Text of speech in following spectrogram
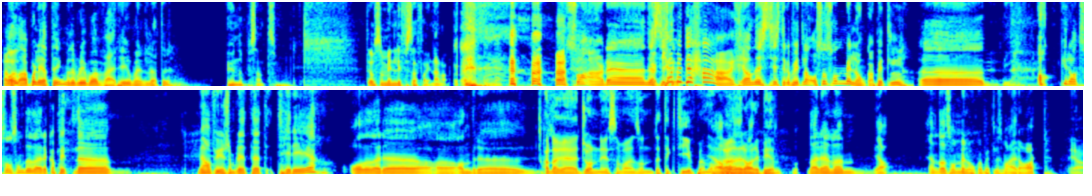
Alle er på leting, men det blir bare verre jo mer de leter. 100% Det er også min livserfaring. Nei da. Så er det Ja, siste hvem er det her? Ja, nest siste kapittel er også sånn mellomkapittel. Eh, akkurat sånn som det der kapitlet med han fyren som ble til et tre, og det derre uh, andre Han der er Johnny som var en sånn detektiv, på en måte? Ja, med den rare byen. Det er en um, Ja. Enda et sånn mellomkapittel som er rart. Ja.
